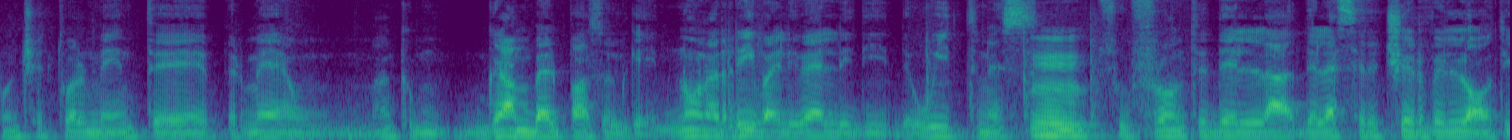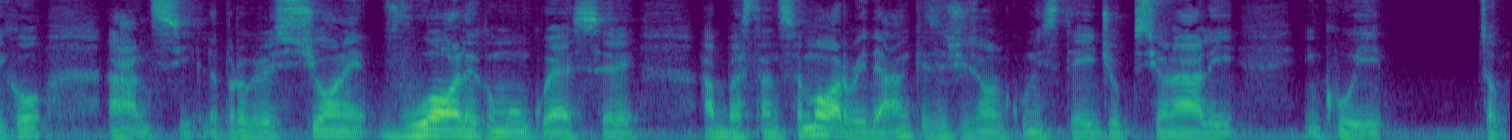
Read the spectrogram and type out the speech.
concettualmente per me è un- anche un, gran bel puzzle game. Non arriva ai livelli di The Witness Mm. sul fronte della- dell'essere cervellotico, anzi la progressione vuole comunque essere abbastanza morbida, anche se ci sono alcuni stage opzionali in cui insomma,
